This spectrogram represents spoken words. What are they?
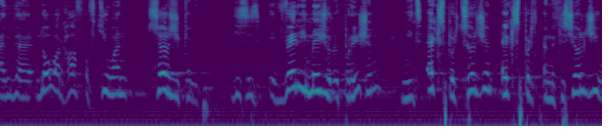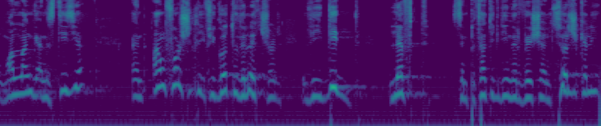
and the lower half of T1 surgically. This is a very major operation, needs expert surgeon, expert anesthesiology, one lung anesthesia. And unfortunately, if you go to the lecture, they did left sympathetic denervation surgically,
